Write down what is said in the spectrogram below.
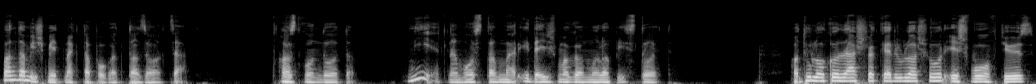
Vandam ismét megtapogatta az arcát. Azt gondolta, miért nem hoztam már ide is magammal a pisztolyt? Ha dulakodásra kerül a sor, és Wolf győz,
